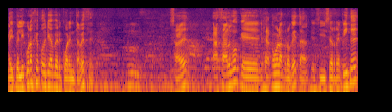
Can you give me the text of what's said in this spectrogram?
Hay películas que podrías ver 40 veces. ¿Sabes? Haz algo que, que sea como la croqueta, que si se repite,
